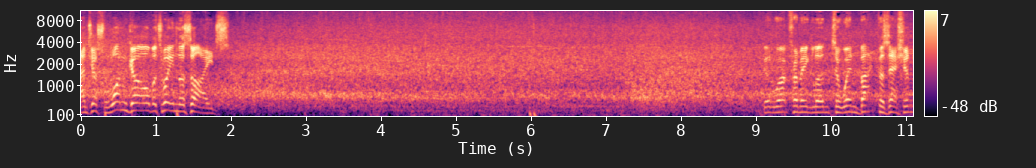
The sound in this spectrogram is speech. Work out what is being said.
and just one goal between the sides. Good work from England to win back possession.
